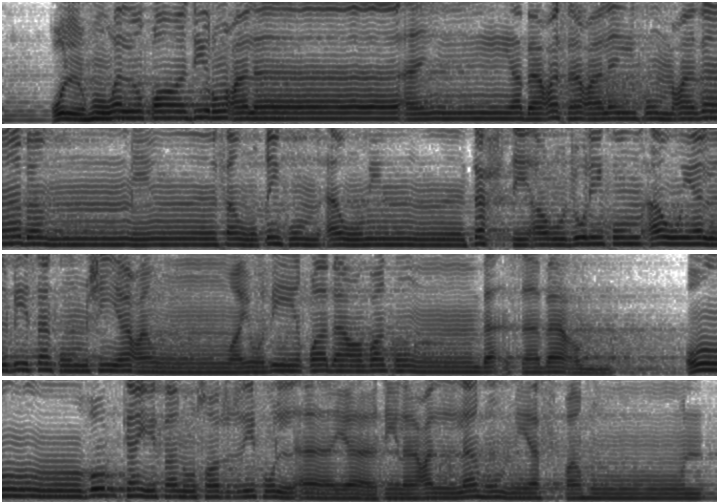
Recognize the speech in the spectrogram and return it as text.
قل هو القادر على ان يبعث عليكم عذابا من فوقكم أو من تحت ارجلكم أو يلبسكم شيعا ويذيق بعضكم باس بعض. انظر كيف نصرف الايات لعلهم يفقهون.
